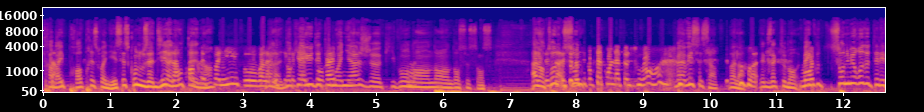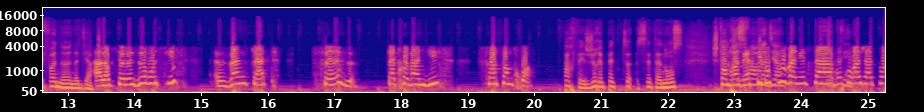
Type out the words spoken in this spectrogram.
travail propre et soigné. C'est ce qu'on nous a dit à La l'antenne. hein. soignée, il faut, voilà. Voilà, donc il y a eu de des correct. témoignages euh, qui vont Ouais. dans, dans, dans ce sens. Alors, C'est son- pour ça qu'on l'appelle souvent. hein. bah oui, c'est ça. Voilà, Ouais. exactement. Bon. Mais écoute, son numéro de téléphone, euh, Nadia. Alors, c'est le 06 24 16 90 63. Parfait. Je répète cette annonce. Je t'embrasse fort, Merci Nadia. beaucoup, Vanessa. Bon courage à toi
